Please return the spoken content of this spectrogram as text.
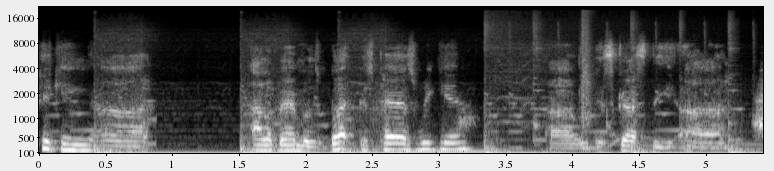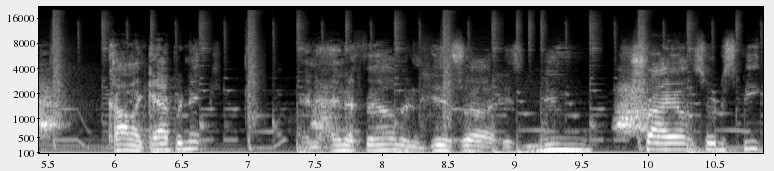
kicking uh, Alabama's butt this past weekend. Uh, we discussed the uh, Colin Kaepernick and the NFL and his uh, his new tryout, so to speak.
